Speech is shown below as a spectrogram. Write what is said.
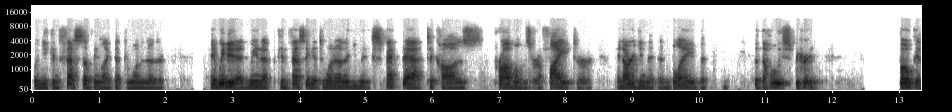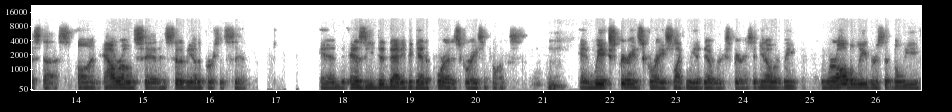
when you confess something like that to one another. And we did. We ended up confessing it to one another. You would expect that to cause problems or a fight or an argument and blame. But, but the Holy Spirit focused us on our own sin instead of the other person's sin. And as he did that, he began to pour out his grace upon us. Hmm. And we experienced grace like we had never experienced it. You know, we, we're all believers that believe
